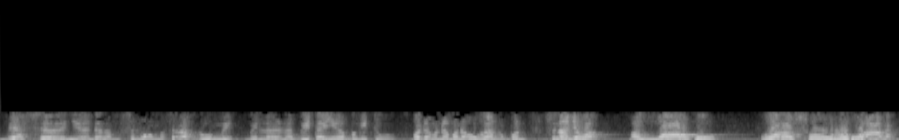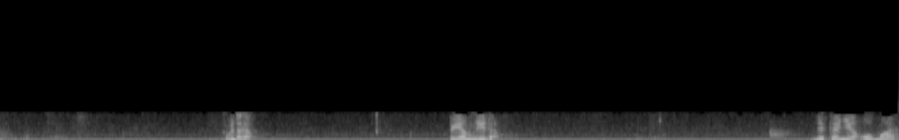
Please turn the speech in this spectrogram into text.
Biasanya dalam semua masalah rumit bila Nabi tanya begitu kepada mana-mana orang pun senang jawab Allahu wa rasuluhu a'lam. Kamu tak tahu? Yang ni dah. Dia tanya Omar.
